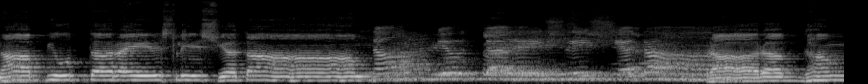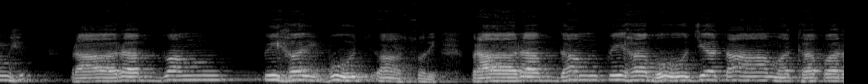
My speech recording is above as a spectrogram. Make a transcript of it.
नाप्युत्तरैश्लिष्यताम् नाप्युत्तरैश्लिष्यताम् प्रारब्धं प्रारब्धं पिह भुज सोरि प्रारब्धं त्विह भुज्यतामथ पर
